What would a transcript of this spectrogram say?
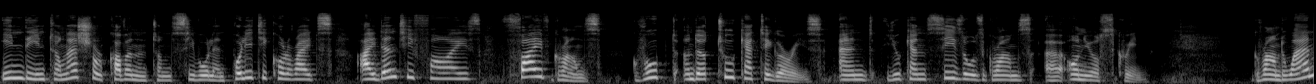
in the International Covenant on Civil and Political Rights identifies five grounds grouped under two categories, and you can see those grounds uh, on your screen. Ground one,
